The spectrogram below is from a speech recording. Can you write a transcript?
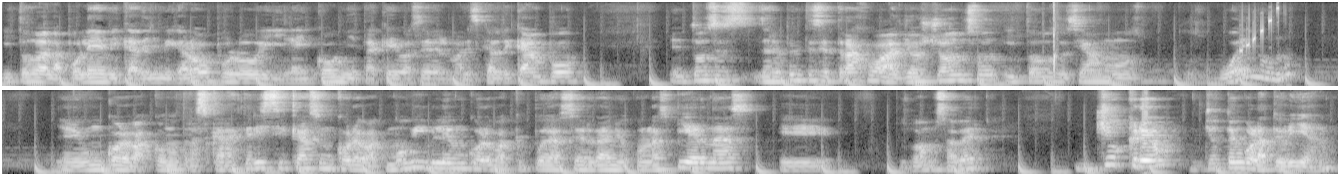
y toda la polémica de Jimmy Garoppolo y la incógnita que iba a ser el mariscal de campo. Entonces, de repente se trajo a Josh Johnson y todos decíamos, pues bueno, ¿no? Eh, un coreback con otras características, un coreback movible, un coreback que puede hacer daño con las piernas. Eh, pues vamos a ver. Yo creo, yo tengo la teoría, ¿no?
